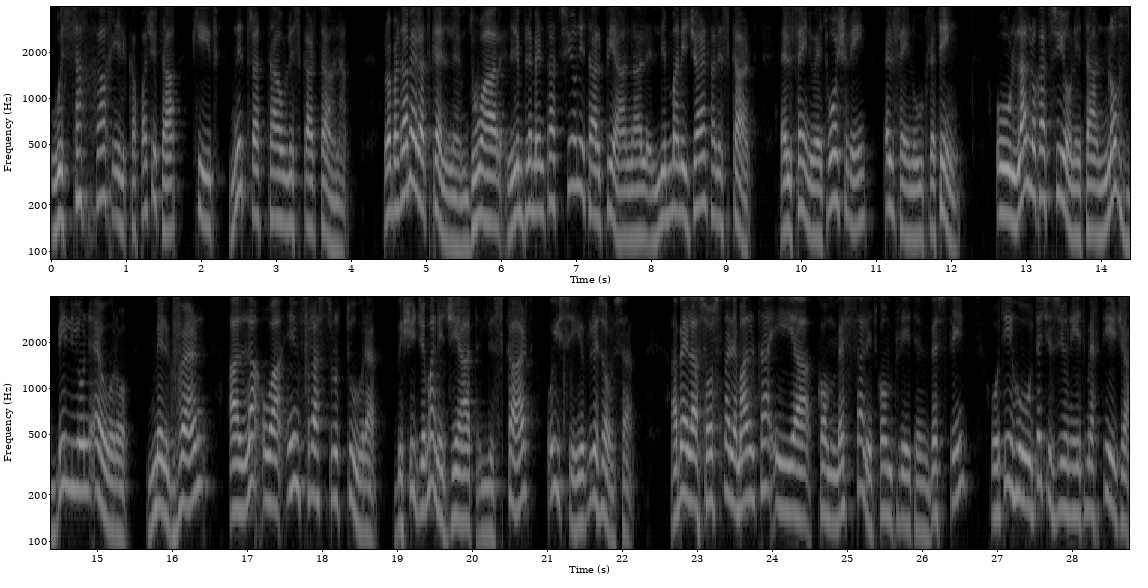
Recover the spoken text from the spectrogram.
u ssaħħaħ il-kapaċità kif nittrattaw l-iskart tagħna. Robert Abela tkellem dwar l-implimentazzjoni tal-Pjan għall-Immaniġġar tal-Iskart 2021-2030 u l-allokazzjoni ta' nofs biljun ewro mill-Gvern għall-aqwa infrastruttura biex jiġi maniġġjat l-iskart u jsir riżorsa. Abela sostna li Malta hija kommessa li tkompli tinvesti u tieħu deċiżjonijiet meħtieġa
